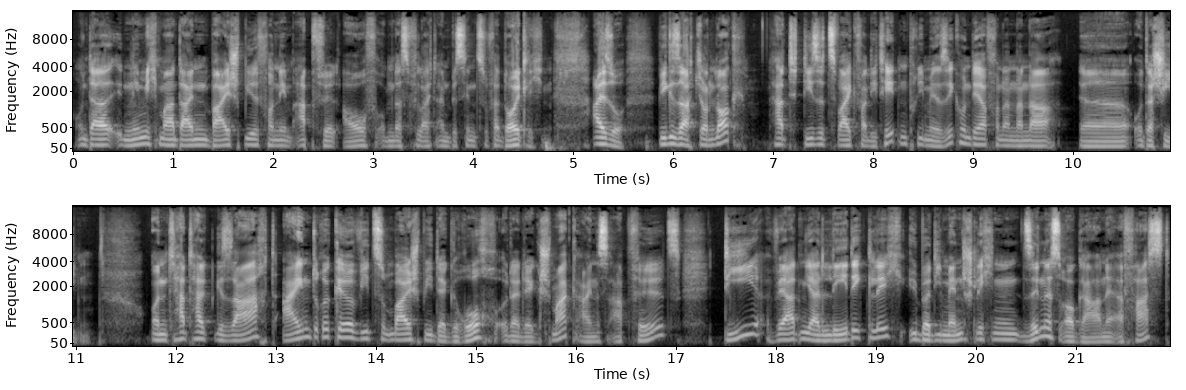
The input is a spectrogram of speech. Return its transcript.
Und da nehme ich mal dein Beispiel von dem Apfel auf, um das vielleicht ein bisschen zu verdeutlichen. Also, wie gesagt, John Locke hat diese zwei Qualitäten, primär, sekundär, voneinander äh, unterschieden und hat halt gesagt, Eindrücke wie zum Beispiel der Geruch oder der Geschmack eines Apfels, die werden ja lediglich über die menschlichen Sinnesorgane erfasst,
